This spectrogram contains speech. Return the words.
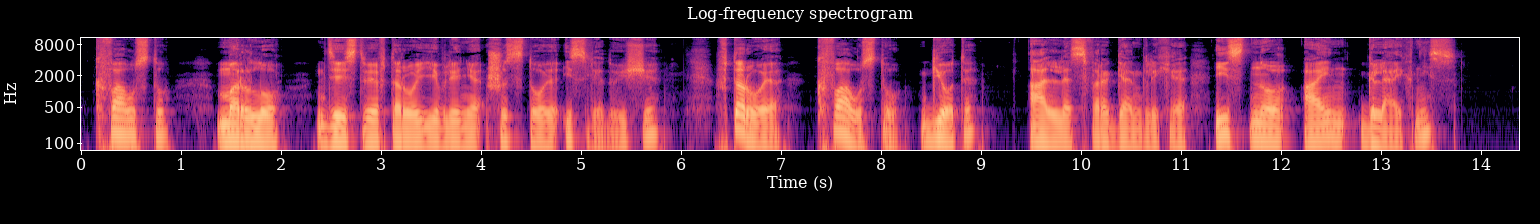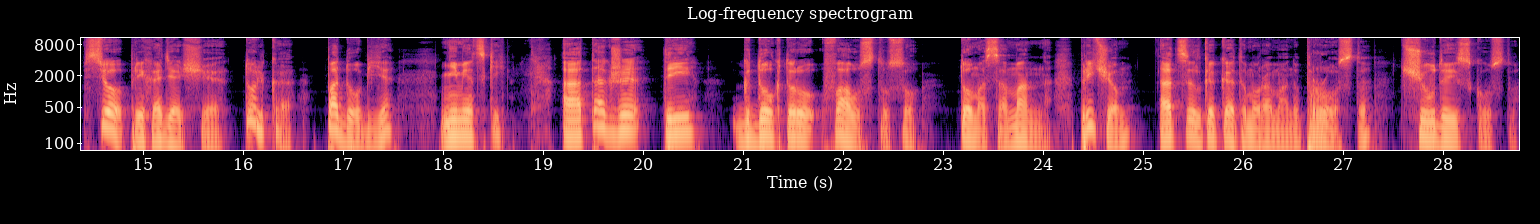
– к Фаусту, Марло, действие второе явление шестое и следующее. Второе – к Фаусту, Гёте, Alles Vergängliche ist nur ein Gleichnis. Все приходящее только подобие, немецкий, а также три к доктору Фаустусу Томаса Манна. Причем отсылка к этому роману просто чудо искусства.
